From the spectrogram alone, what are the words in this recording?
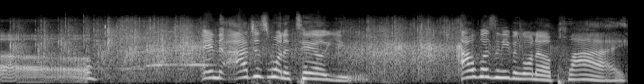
oh. And I just want to tell you, I wasn't even going to apply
